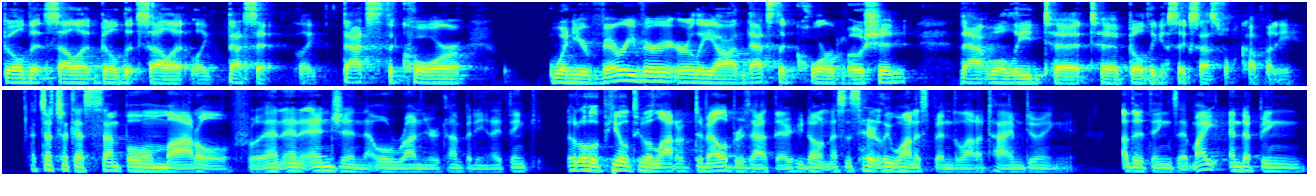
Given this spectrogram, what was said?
build it sell it build it sell it. Like that's it. Like that's the core. When you're very very early on that's the core motion that will lead to to building a successful company. It's such like a simple model for an, an engine that will run your company and i think it'll appeal to a lot of developers out there who don't necessarily want to spend a lot of time doing other things that might end up being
